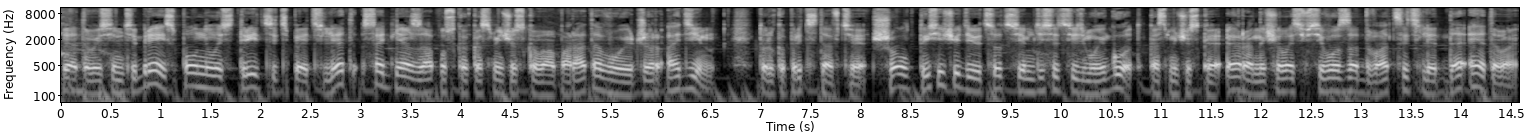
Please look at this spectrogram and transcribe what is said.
5 сентября исполнилось 35 лет со дня запуска космического аппарата Voyager 1. Только представьте, шел 1977 год. Космическая эра началась всего за 20 лет до этого.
